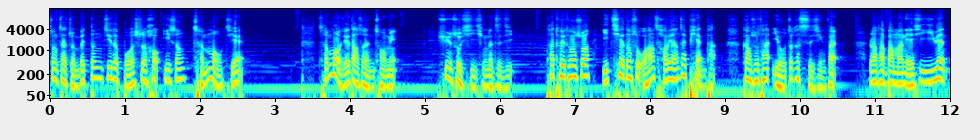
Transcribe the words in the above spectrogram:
正在准备登机的博士后医生陈某杰。陈某杰倒是很聪明，迅速洗清了自己。他推脱说一切都是王朝阳在骗他，告诉他有这个死刑犯，让他帮忙联系医院。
